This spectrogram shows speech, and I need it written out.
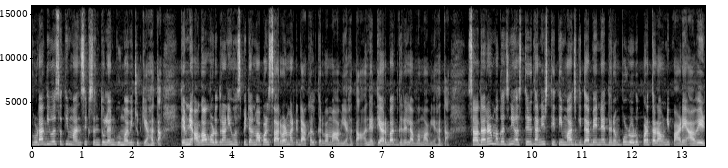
થોડા દિવસોથી માનસિક સંતુલન ગુમાવી ચૂક્યા હતા. તેમને અગાઉ વડોદરાની હોસ્પિટલમાં પણ સારવાર માટે દાખલ કરવામાં આવ્યા હતા અને ત્યારબાદ ઘરે લાવવામાં આવ્યા હતા. સાધારણ મગજની અસ્થિરતાની સ્થિતિમાં જ ગીતાબેને ધરમપુર રોડ ઉપર તળાવની પાળે આવેલ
